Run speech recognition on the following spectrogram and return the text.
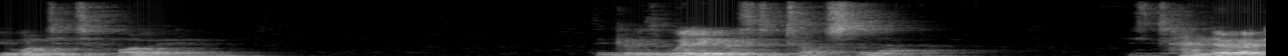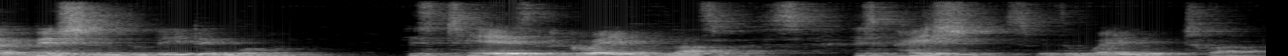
who wanted to follow him. Think of his willingness to touch the leper, his tender recognition of the bleeding woman, his tears at the grave of Lazarus, his patience with the wayward twelve.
